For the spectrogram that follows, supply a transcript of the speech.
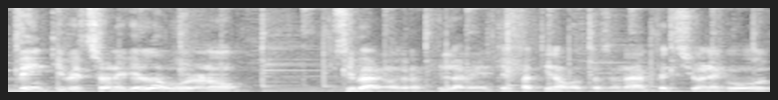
20 persone che lavorano, si pagano tranquillamente. Infatti una volta sono andato in pensione con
